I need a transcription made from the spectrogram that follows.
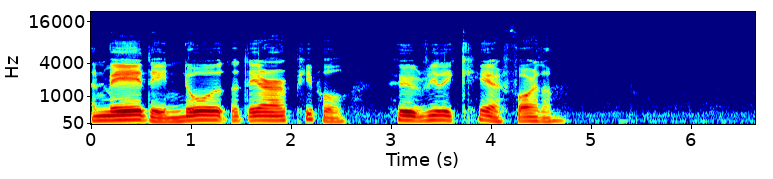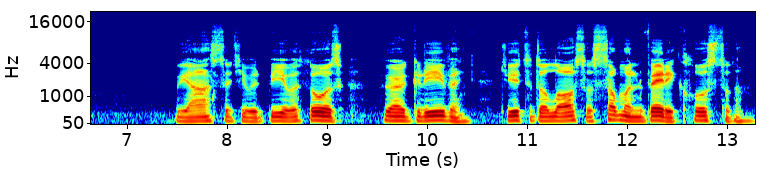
and may they know that there are people who really care for them. We ask that you would be with those who are grieving due to the loss of someone very close to them.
